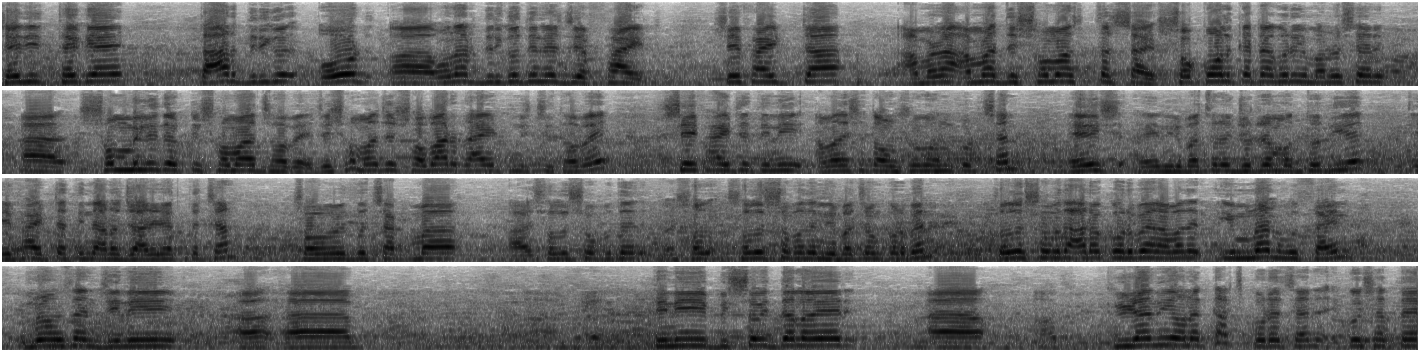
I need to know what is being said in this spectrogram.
সেই দিক থেকে তার দীর্ঘ ওর ওনার দীর্ঘদিনের যে ফাইট সেই ফাইটটা আমরা আমরা যে সমাজটা চাই সকল ক্যাটাগরি মানুষের সম্মিলিত একটি সমাজ হবে যে সমাজে সবার রাইট নিশ্চিত হবে সেই ফাইটে তিনি আমাদের সাথে অংশগ্রহণ করছেন। এই স- এই নির্বাচনী জোটের মধ্য দিয়ে এই ফাইটটা তিনি আরও জারি রাখতে চান। সভাপতি চাকমা আহ, সদস্য পদে সদস্য পদে নির্বাচন করবেন। সদস্য পদে আরও করবেন আমাদের ইমরান হুসাইন। ইমরান হুসাইন যিনি তিনি বিশ্ববিদ্যালয়ের ক্রীড়া নিয়ে অনেক কাজ করেছেন। একই সাথে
